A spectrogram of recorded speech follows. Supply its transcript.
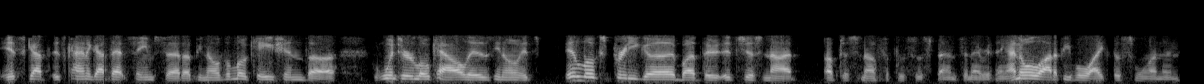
it's got it's kind of got that same setup. You know, the location, the winter locale is, you know, it's it looks pretty good, but there, it's just not up to snuff with the suspense and everything. I know a lot of people like this one, and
